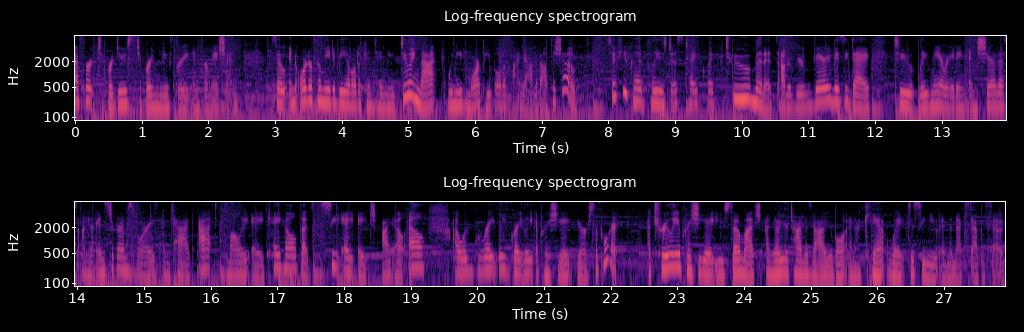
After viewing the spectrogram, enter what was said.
effort to produce to bring you free information. So, in order for me to be able to continue doing that, we need more people to find out about the show. So, if you could please just take like two minutes out of your very busy day to leave me a rating and share this on your Instagram stories and tag at Molly A. Cahill, that's C A H I L L, I would greatly, greatly appreciate your support. I truly appreciate you so much. I know your time is valuable, and I can't wait to see you in the next episode.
